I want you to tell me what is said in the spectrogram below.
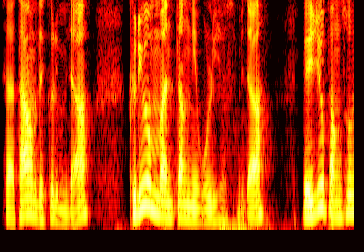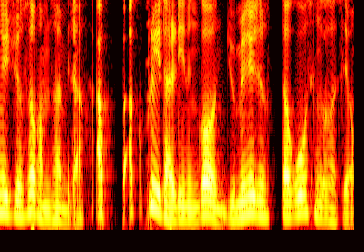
자, 다음 댓글입니다. 그리운 만땅님 올리셨습니다. 매주 방송해주셔서 감사합니다. 악, 악플이 달리는 건 유명해졌다고 생각하세요.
